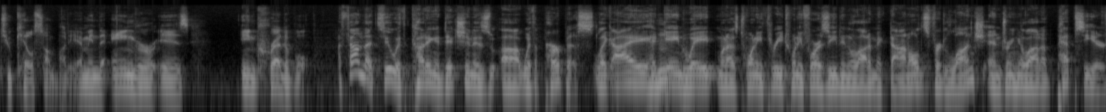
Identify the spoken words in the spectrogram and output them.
to kill somebody. I mean the anger is incredible I found that too with cutting addiction is uh, with a purpose. Like I had gained weight when I was 23, 24, I was eating a lot of McDonald's for lunch and drinking a lot of Pepsi or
